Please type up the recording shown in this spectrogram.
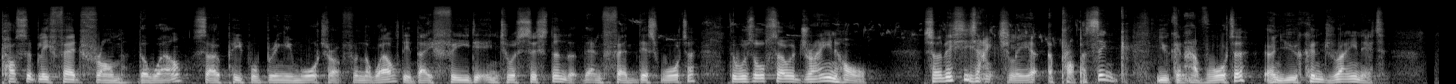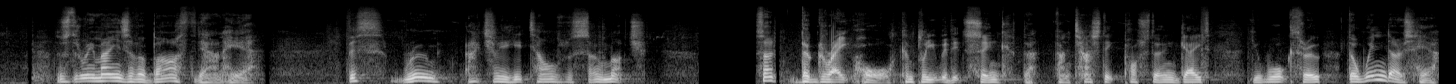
Possibly fed from the well, so people bringing water up from the well, did they feed it into a cistern that then fed this water? There was also a drain hole. So this is actually a, a proper sink. You can have water and you can drain it. There's the remains of a bath down here. This room actually it tells us so much. So the Great Hall, complete with its sink, the fantastic postern gate you walk through. The windows here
